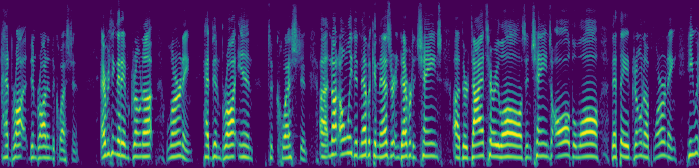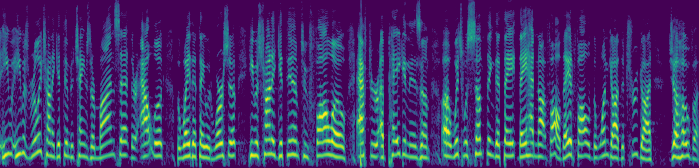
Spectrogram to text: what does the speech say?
had brought, been brought into question. Everything that they had grown up learning had been brought in to question. Uh, not only did Nebuchadnezzar endeavor to change uh, their dietary laws and change all the law that they had grown up learning, he, w- he, he was really trying to get them to change their mindset, their outlook, the way that they would worship. He was trying to get them to follow after a paganism, uh, which was something that they, they had not followed. They had followed the one God, the true God, Jehovah.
